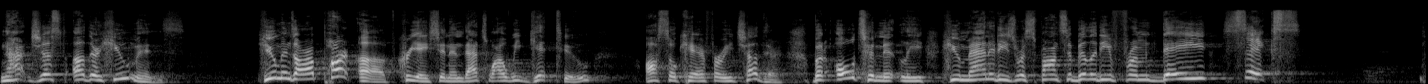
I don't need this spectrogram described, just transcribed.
not just other humans. Humans are a part of creation, and that's why we get to also care for each other. But ultimately, humanity's responsibility from day six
